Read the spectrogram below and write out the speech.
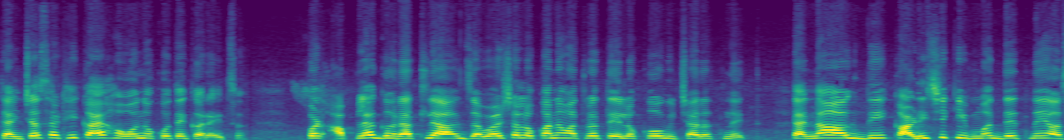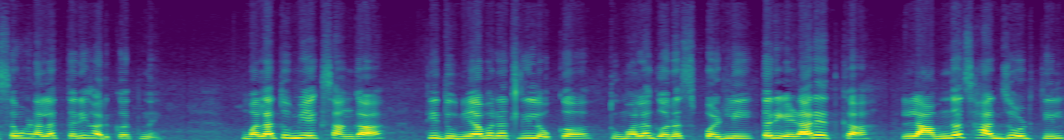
त्यांच्यासाठी काय हवं नको ते करायचं. पण आपल्या घरातल्या जवळच्या लोकांना मात्र ते लोक विचारत नाहीत. त्यांना अगदी काडीची किंमत देत नाही असं म्हणाला तरी हरकत नाही. मला तुम्ही एक सांगा ती दुनियाभरातली लोक तुम्हाला गरज पडली तर येणार आहेत का? लांबनच हात जोडतील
